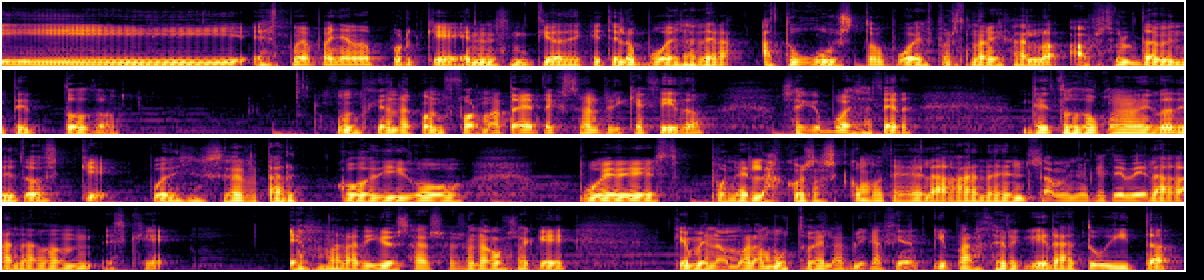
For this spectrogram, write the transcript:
Y es muy apañado porque en el sentido de que te lo puedes hacer a tu gusto, puedes personalizarlo absolutamente todo. Funciona con formato de texto enriquecido, o sea que puedes hacer de todo. Cuando digo de todo es que puedes insertar código, puedes poner las cosas como te dé la gana, en el tamaño que te dé la gana. Es que es maravillosa eso, es una cosa que, que me enamora mucho de la aplicación. Y para ser gratuita,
